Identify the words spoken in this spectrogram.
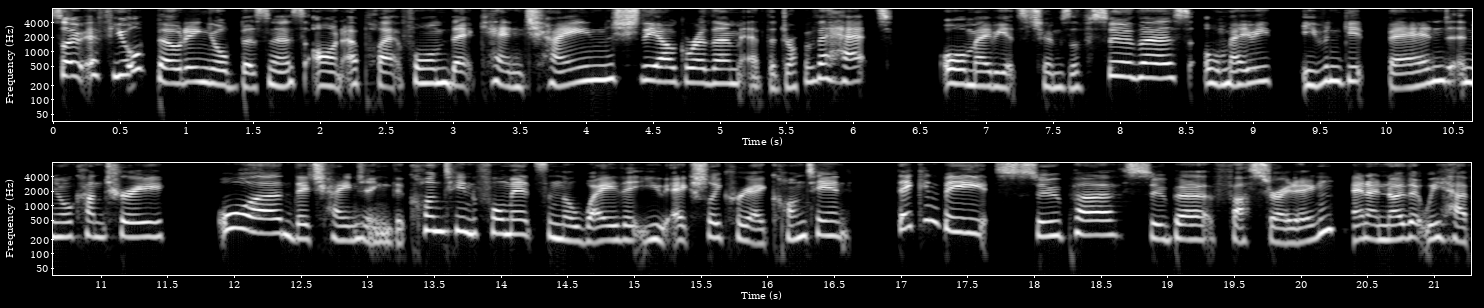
So, if you're building your business on a platform that can change the algorithm at the drop of a hat, or maybe it's terms of service, or maybe even get banned in your country, or they're changing the content formats and the way that you actually create content, they can be super, super frustrating. And I know that we have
